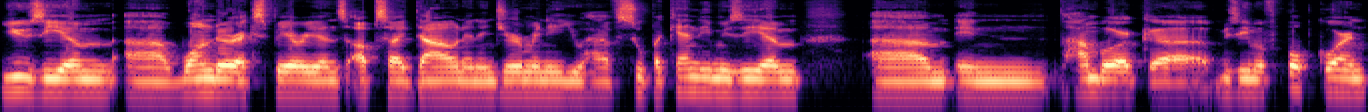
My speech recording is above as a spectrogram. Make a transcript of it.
museum uh, wonder experience upside down. And in germany you have super candy museum um, in hamburg uh, museum of popcorn.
